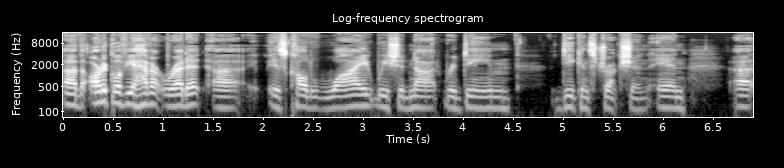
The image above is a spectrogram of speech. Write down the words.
uh, the article, if you haven't read it, uh, is called Why We Should Not Redeem Deconstruction. And uh,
